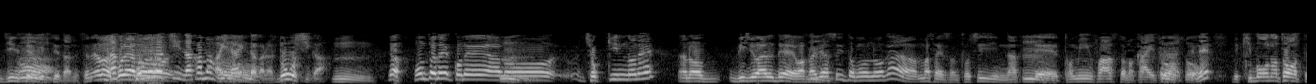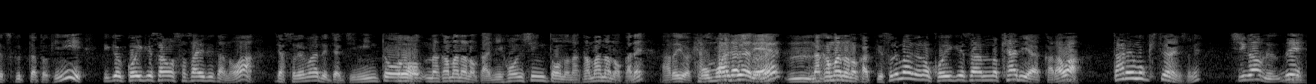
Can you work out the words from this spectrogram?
人生を生きてたんですよね。うんまあこれあの友達、仲間がいないんだから、同志が。うん。だから本当ね、これ、あの、直近のね、あの、ビジュアルで分かりやすいと思うのが、まさにその都知事になって、うん都民ファーストの会とかやってね、で希望の党って作った時に、結局小池さんを支えてたのは、じゃあそれまでじゃあ自民党の仲間なのか、日本新党の仲間なのかね、あるいはキャスター時代の仲間なのかっていう、それまでの小池さんのキャリアからは、誰も来てないんですよね。違うんです。で、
